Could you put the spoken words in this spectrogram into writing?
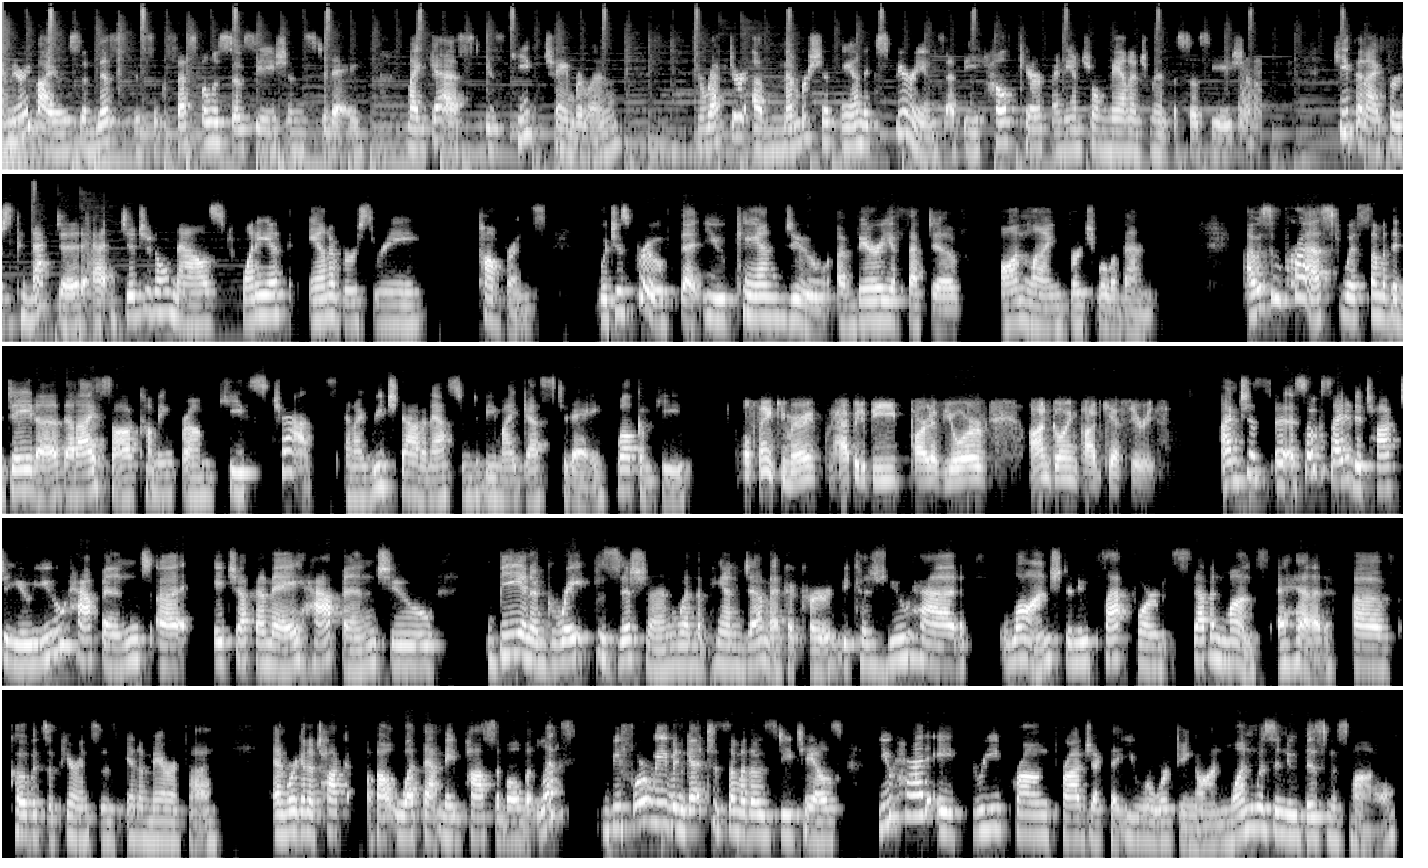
I'm Mary Byers, and this is Successful Associations Today. My guest is Keith Chamberlain, Director of Membership and Experience at the Healthcare Financial Management Association. Keith and I first connected at Digital Now's 20th anniversary conference, which is proof that you can do a very effective online virtual event. I was impressed with some of the data that I saw coming from Keith's chats, and I reached out and asked him to be my guest today. Welcome, Keith. Well, thank you, Mary. Happy to be part of your ongoing podcast series. I'm just uh, so excited to talk to you. You happened, uh, HFMA happened to be in a great position when the pandemic occurred because you had launched a new platform seven months ahead of COVID's appearances in America. And we're going to talk about what that made possible. But let's, before we even get to some of those details, you had a three pronged project that you were working on. One was a new business model,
